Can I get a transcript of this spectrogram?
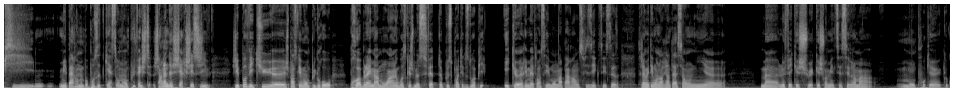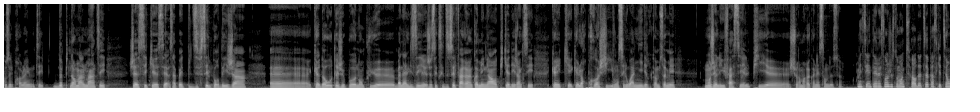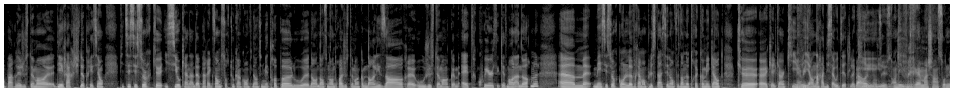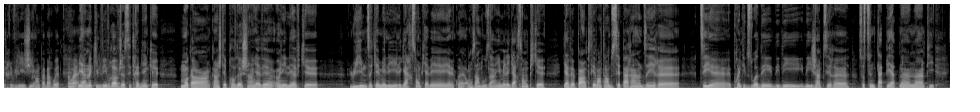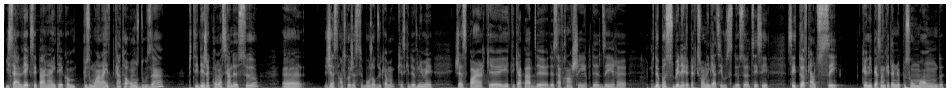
puis mes parents m'ont pas posé de questions non plus. Fait que train de chercher si j'ai pas vécu. euh, je pense que mon plus gros problème à moi, là, où est-ce que je me suis fait plus pointer du doigt puis écœurer, mettons, c'est mon apparence physique. Ça n'a jamais été mon orientation ni euh, le fait que je, sois métisse. C'est vraiment mon poids qui a, causé le problème. tu sais. De- Puis normalement, je sais que ça, peut être plus difficile pour des gens euh, que d'autres. Je ne veux pas non plus euh, banaliser. Je sais que c'est difficile de faire un coming out, puis qu'il y a des gens que, que, leurs proches ils vont s'éloigner, des trucs comme ça, mais moi, je l'ai eu facile, puis je suis vraiment reconnaissante de ça. Mais c'est intéressant justement que tu parles de ça parce que, tu sais, on parlait justement euh, d'hierarchie d'oppression. Puis, tu sais, c'est sûr qu'ici au Canada, par exemple, surtout quand on vit dans une métropole ou euh, dans, dans un endroit justement comme dans les arts euh, où justement comme être queer, c'est quasiment la norme. mais c'est sûr qu'on l'a vraiment plus facile en faisant notre coming out que euh, quelqu'un qui Ben vit oui. en Arabie Saoudite. Là, Ben qui ouais, est- mon Dieu, on est vraiment chanceux, on est privilégiés en tabarouette. Ouais. Mais il y en a qui le rough. Je sais très bien que moi, quand, quand j'étais prof de chant, il y avait un, un élève que, lui, il me disait qu'il aimait les, garçons, puis il avait, quoi, 11 ans, 12 ans, il aimait les garçons, puis qu'il avait peur, parce qu'il avait entendu ses parents dire, euh, tu sais, euh, pointer du doigt des, gens, puis dire, euh, ça, c'est une tapette, non, non, puis il savait que ses parents étaient comme plus ou moins à l'aise. Puis quand tu as 11, 12 ans, puis tu es déjà conscient de ça, en tout cas, je sais pas aujourd'hui qu'est-ce qui est devenu, mais j'espère qu'il a été capable de, s'affranchir, puis de dire, puis de pas subir les répercussions négatives aussi de ça. Tu sais, c'est tough quand tu sais que les personnes que tu aimes le plus au monde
